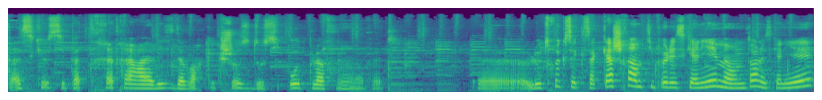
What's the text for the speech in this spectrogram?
parce que c'est pas très très réaliste d'avoir quelque chose d'aussi haut de plafond en fait. Euh, le truc c'est que ça cacherait un petit peu l'escalier, mais en même temps l'escalier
